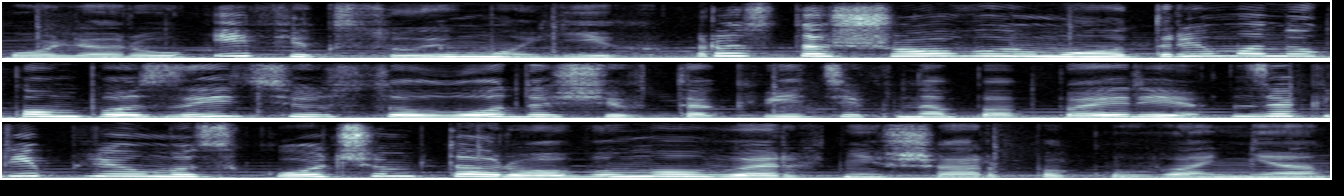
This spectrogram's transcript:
кольору і фіксуємо їх. Розташовуємо отриману композицію солодощів та квітів на папері, закріплюємо скотчем та робимо верхній шар пакування.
